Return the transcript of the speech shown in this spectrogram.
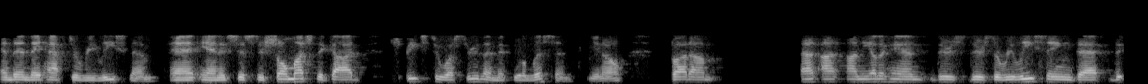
and then they have to release them, and and it's just there's so much that God speaks to us through them if we'll listen. You know, but um, on, on the other hand, there's there's the releasing that, that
